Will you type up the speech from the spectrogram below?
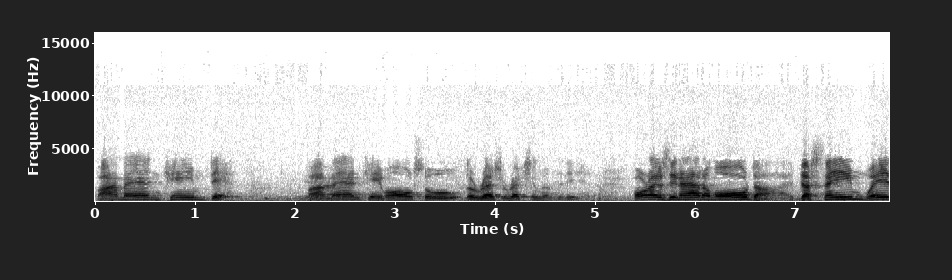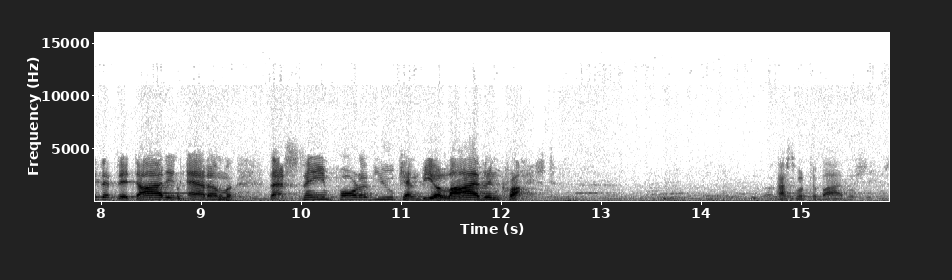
By man came death. By man came also the resurrection of the dead. For as in Adam all died, the same way that they died in Adam, that same part of you can be alive in Christ. That's what the Bible says.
